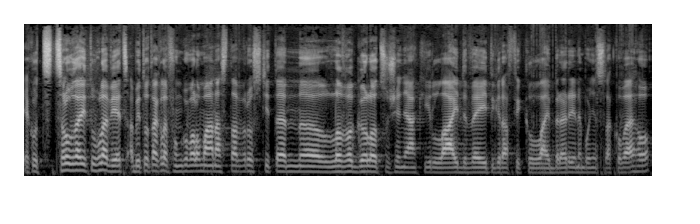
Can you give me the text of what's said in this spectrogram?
jako celou tady tuhle věc, aby to takhle fungovalo, má na starosti ten eh, LVGL, což je nějaký Lightweight Graphical Library nebo něco takového,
